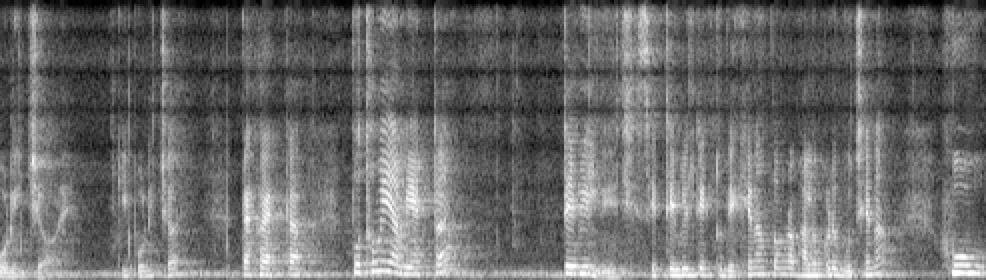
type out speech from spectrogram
পরিচয়। কি পরিচয়? দেখো একটা, প্রথমেই আমি একটা টেবিল দিয়েছি। সেই টেবিলটা একটু দেখে নাও, তোমরা ভালো করে বুঝে নাও। হু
